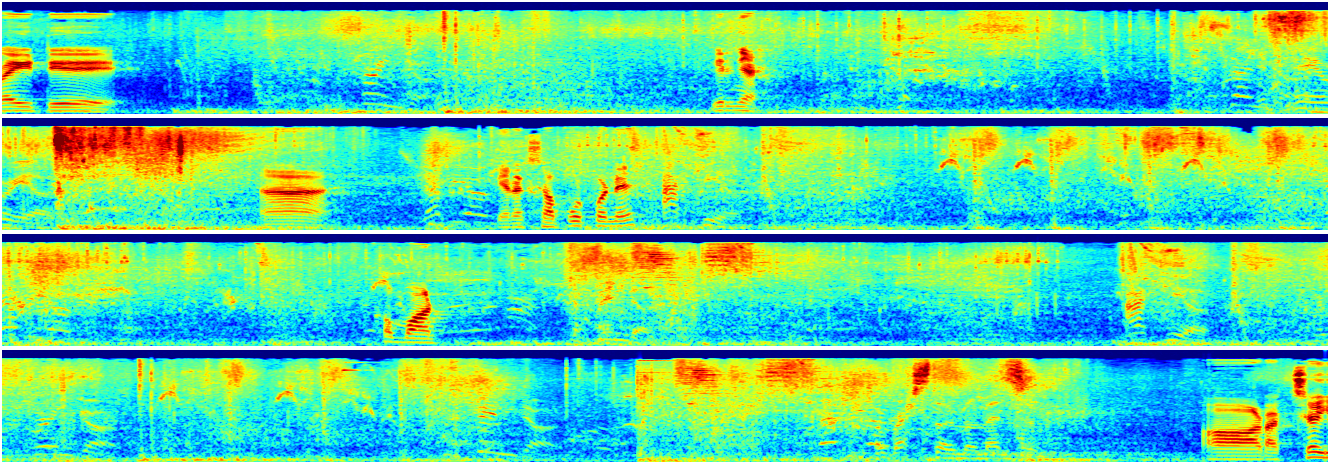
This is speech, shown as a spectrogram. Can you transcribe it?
ரைட்டு இருங்க. ஆ. எனக்கு சப்போர்ட் பண்ணு. Accio. Come on Defendo. Accio. Arresto momentum. ஆடச்சை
